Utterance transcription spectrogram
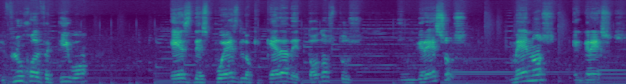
El flujo de efectivo es después lo que queda de todos tus ingresos menos egresos.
